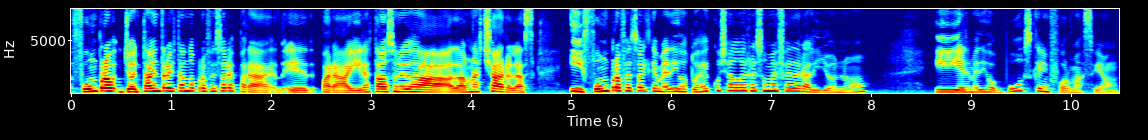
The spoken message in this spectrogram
fue un pro- yo estaba entrevistando profesores para, eh, para ir a Estados Unidos a, a dar unas charlas y fue un profesor que me dijo, ¿tú has escuchado el resumen federal? Y yo no. Y él me dijo, busca información,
